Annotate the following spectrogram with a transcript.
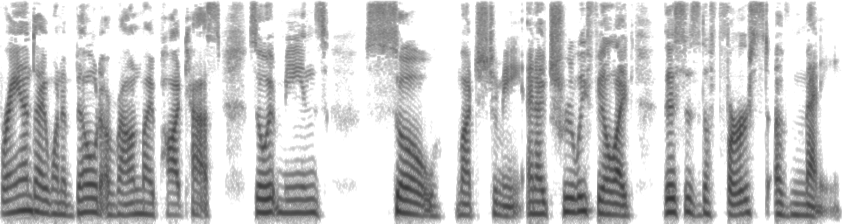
brand i want to build around my podcast. So it means so much to me and i truly feel like this is the first of many.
